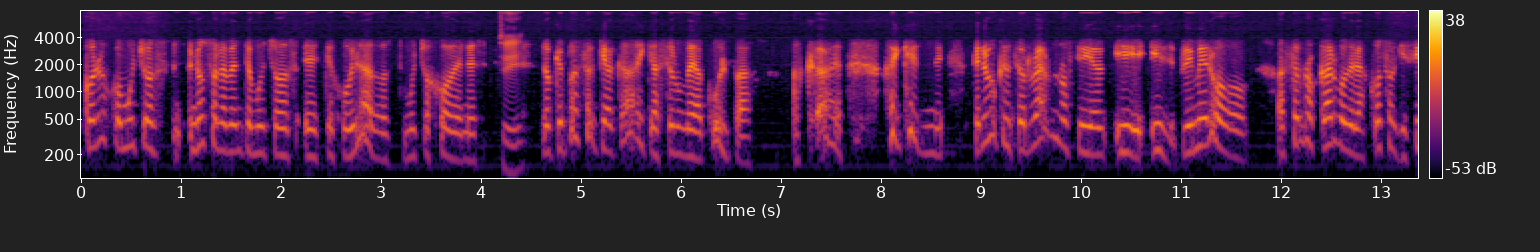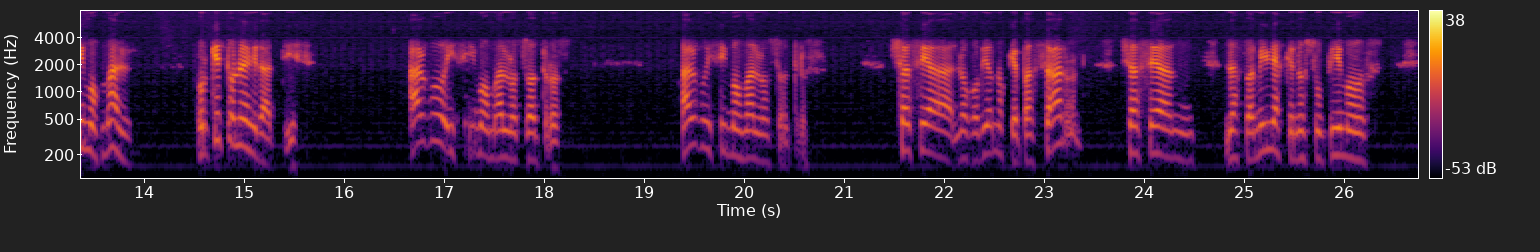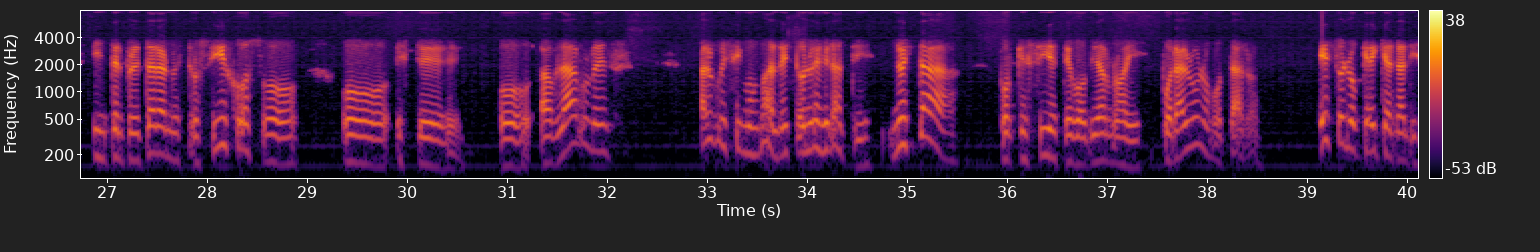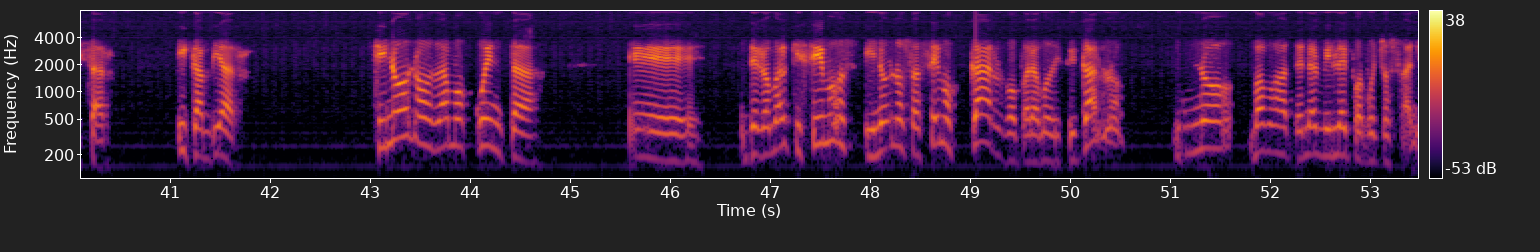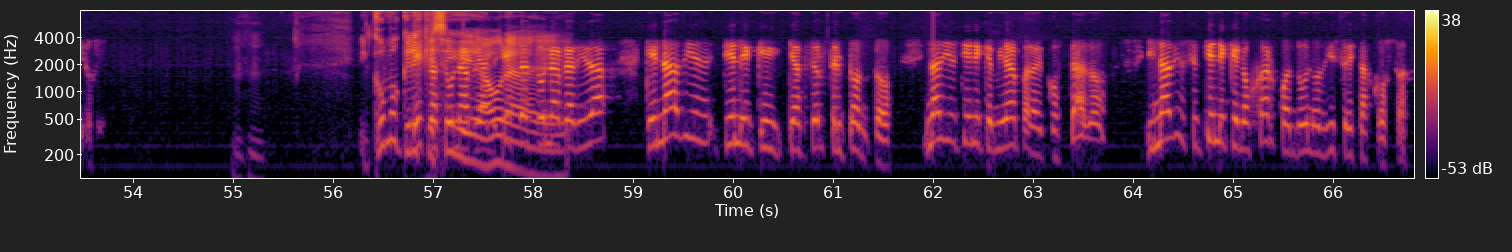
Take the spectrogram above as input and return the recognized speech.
conozco muchos, no solamente muchos este, jubilados, muchos jóvenes. Sí. Lo que pasa es que acá hay que hacer un mea culpa. Acá hay que, tenemos que encerrarnos y primero hacernos cargo de las cosas que hicimos mal, porque esto no es gratis. Algo hicimos mal nosotros, algo hicimos mal nosotros, ya sea los gobiernos que pasaron, ya sean las familias que no supimos interpretar a nuestros hijos o, o este o hablarles. Algo hicimos mal esto no es gratis. No está porque sí este gobierno ahí. Por algo lo votaron. Eso es lo que hay que analizar y cambiar si no nos damos cuenta eh, de lo mal que hicimos y no nos hacemos cargo para modificarlo, no vamos a tener mi ley por muchos años. ¿Y cómo crees que sigue ahora? Esta es una realidad que nadie tiene que, que hacerse el tonto, nadie tiene que mirar para el costado y nadie se tiene que enojar cuando uno dice estas cosas.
